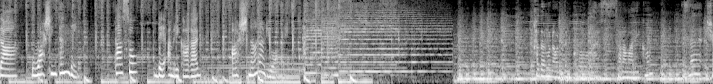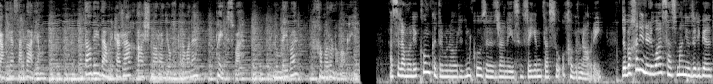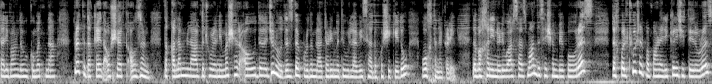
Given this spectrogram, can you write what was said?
دا واشنگتن دی تاسو د امریکا غږ آشنا رادیو قدرمن اوریدونکو السلام علیکم زه شافیا سردار یم دا د امریکا جغ آشنا را دوه خبرونه پیل شوه لومړی به خبرونه واوري السلام علیکم قدرمن اوریدونکو زه نظرانه یوسف زیم تاسو خبرونه اورئ د بخښنې نړیوال سازمان یو ځل بیا د طالبانو د حکومت نه پرته د قید او شرط او ځن د قلم لار د ټولنې مشر او د جنو د زده کړو د ملاتړي متي الله ویسا د خوشی کېدو غوښتنه کړې د بخښنې نړیوال سازمان د سشنبه په ورځ د خپل ټوئیټر په پاڼه لیکلي چې تیر ورځ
